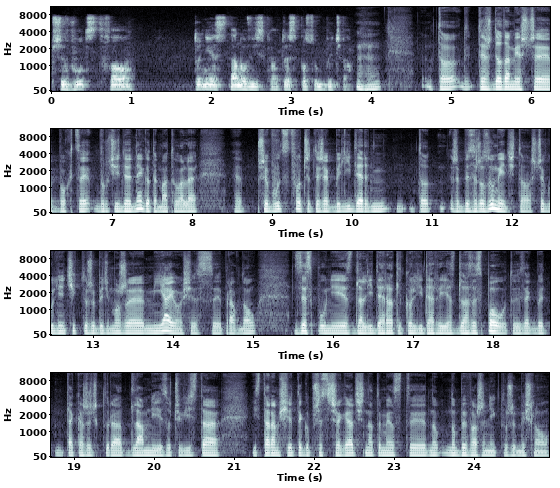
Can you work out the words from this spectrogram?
przywództwo to nie jest stanowisko, to jest sposób bycia. Mhm. To też dodam jeszcze, bo chcę wrócić do jednego tematu, ale e, przywództwo, czy też jakby lider, to żeby zrozumieć to, szczególnie ci, którzy być może mijają się z prawdą, zespół nie jest dla lidera, tylko lider jest dla zespołu. To jest jakby taka rzecz, która dla mnie jest oczywista i staram się tego przestrzegać, natomiast e, no, no bywa, że niektórzy myślą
